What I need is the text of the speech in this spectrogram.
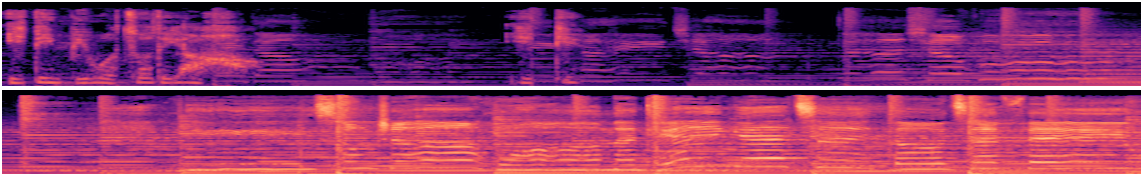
一定比我做的要好，一定。你送着我，满天叶子都在飞舞。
